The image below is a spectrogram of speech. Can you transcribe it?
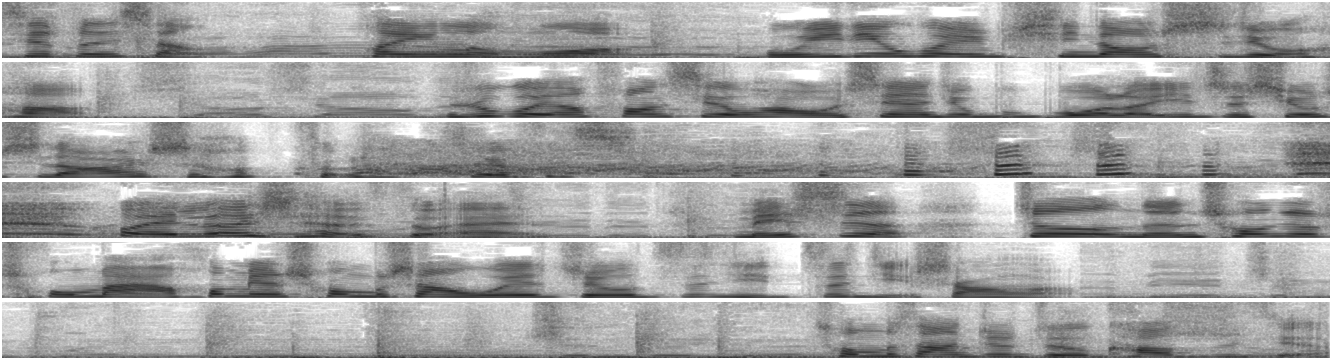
谢分享，欢迎冷漠，我一定会拼到十九号。如果要放弃的话，我现在就不播了，一直休息到二十号走了。对不起，欢迎乐山所爱，没事，就能冲就冲吧，后面冲不上我也只有自己自己上了，冲不上就只有靠自己了，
